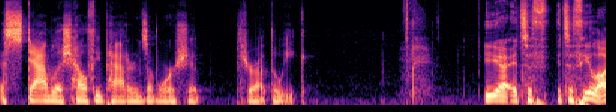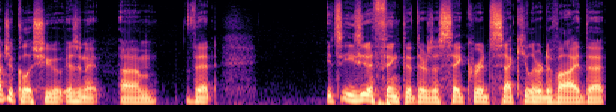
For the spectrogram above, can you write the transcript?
establish healthy patterns of worship throughout the week? Yeah, it's a it's a theological issue, isn't it? Um, that it's easy to think that there's a sacred secular divide that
